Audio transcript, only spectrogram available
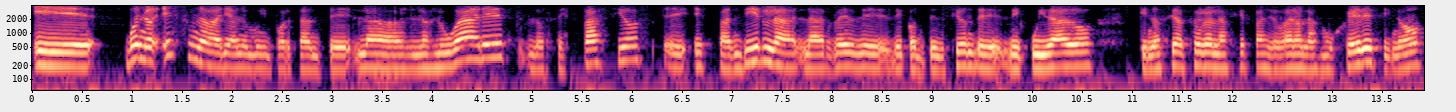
Eh, bueno, es una variable muy importante. los lugares, los espacios, eh, expandir la, red de, contención, de, cuidado, que no sea solo las jefas de hogar o las mujeres, sino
